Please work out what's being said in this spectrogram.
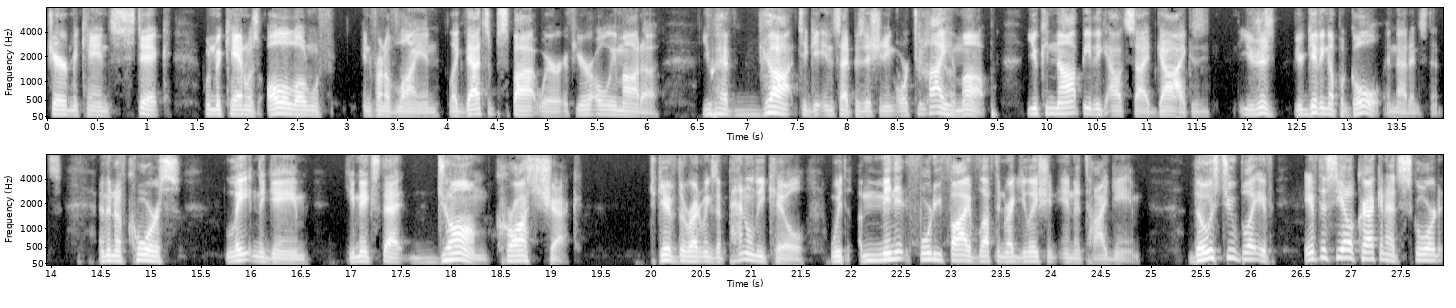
Jared McCann's stick when McCann was all alone with in front of Lyon. Like that's a spot where if you're Olli Maatta, you have got to get inside positioning or tie him up. You cannot be the outside guy because you're just you're giving up a goal in that instance. And then of course, late in the game, he makes that dumb cross check to give the Red Wings a penalty kill with a minute 45 left in regulation in a tie game. Those two play if if the Seattle Kraken had scored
